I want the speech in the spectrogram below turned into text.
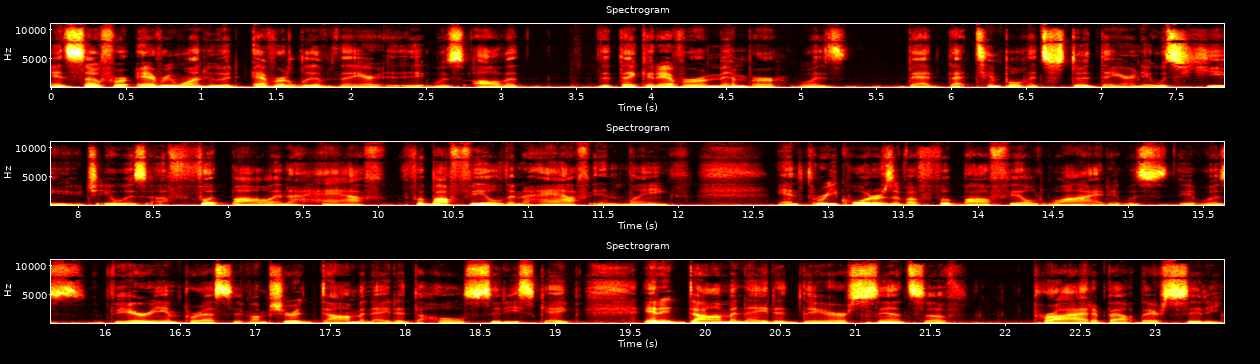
And so, for everyone who had ever lived there, it was all that, that they could ever remember was that that temple had stood there, and it was huge. It was a football and a half, football field and a half in length, and three quarters of a football field wide. It was it was very impressive. I'm sure it dominated the whole cityscape, and it dominated their sense of pride about their city.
